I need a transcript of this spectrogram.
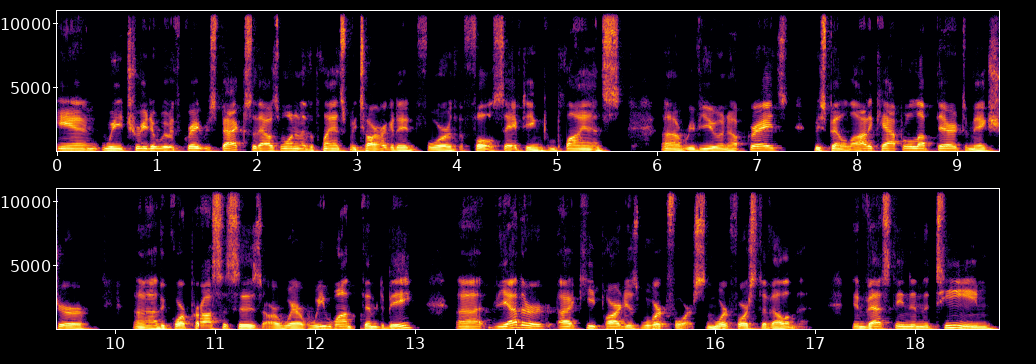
and we treat it with great respect. So that was one of the plants we targeted for the full safety and compliance uh, review and upgrades. We spent a lot of capital up there to make sure. Uh, the core processes are where we want them to be. Uh, the other uh, key part is workforce and workforce development investing in the team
